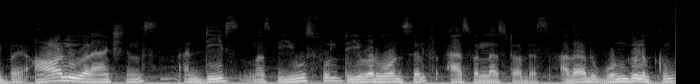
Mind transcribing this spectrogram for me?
இப்போ all your actions and deeds must be useful to your own self as well as to others அதாவது உங்களுக்கும்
